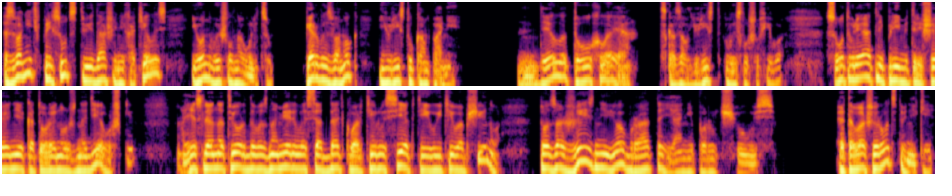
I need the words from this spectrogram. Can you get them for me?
Звонить в присутствии Даши не хотелось, и он вышел на улицу. Первый звонок юристу компании. «Дело тухлое», — сказал юрист, выслушав его. «Суд вряд ли примет решение, которое нужно девушке. А если она твердо вознамерилась отдать квартиру секте и уйти в общину, то за жизнь ее брата я не поручусь. Это ваши родственники?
